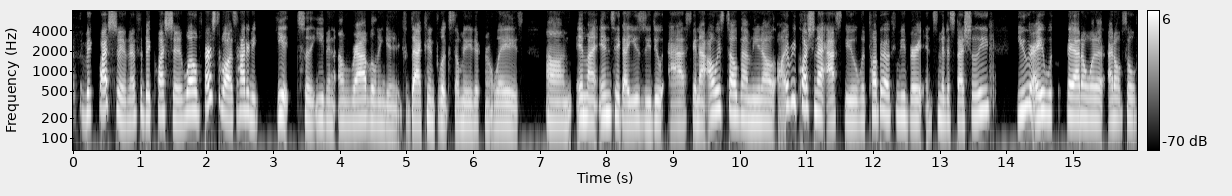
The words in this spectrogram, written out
it's a big question. That's a big question. Well, first of all, it's how do we get to even unraveling it? Because that can look so many different ways. Um, in my intake, I usually do ask, and I always tell them, you know, every question I ask you with public can be very intimate, especially you are able to say, I don't want to, I don't feel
